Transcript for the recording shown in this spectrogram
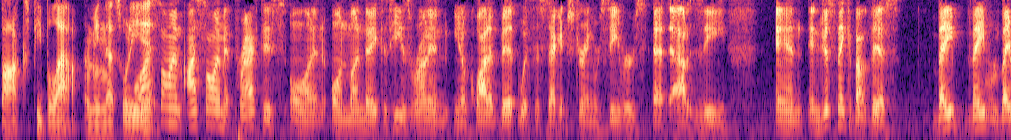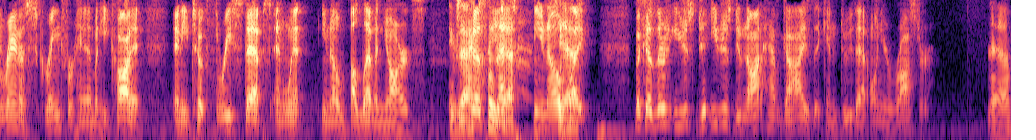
box people out. I mean that's what he well, is. I saw him. I saw him at practice on on Monday because he's running you know quite a bit with the second string receivers at, out at Z, and and just think about this. They they they ran a screen for him and he caught it and he took three steps and went you know eleven yards. Exactly. Because that's yeah. you know yeah. like because there's you just you just do not have guys that can do that on your roster. Yeah,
